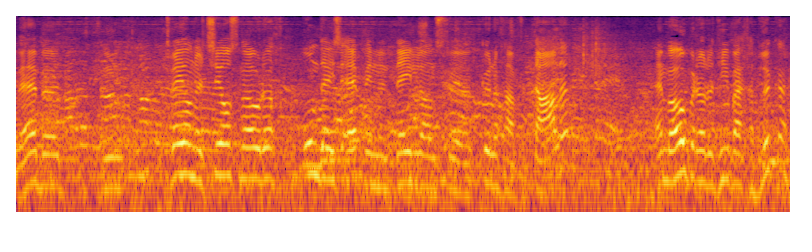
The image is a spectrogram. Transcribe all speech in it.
We hebben nu 200 sales nodig om deze app in het Nederlands te kunnen gaan vertalen. En we hopen dat het hierbij gaat lukken.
